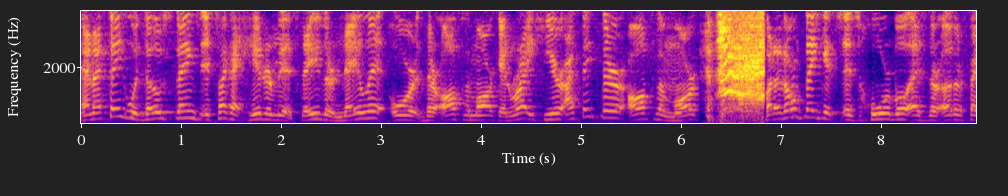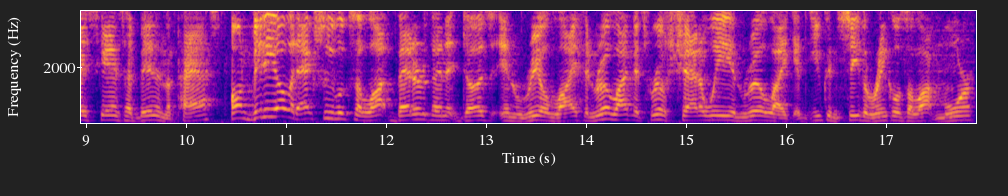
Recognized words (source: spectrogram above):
and I think with those things it's like a hit or miss they either nail it or they're off the mark and right here I think they're off the mark ah! but I don't think it's as horrible as their other face scans have been in the past. On video, it actually looks a lot better than it does in real life. In real life, it's real shadowy and real, like, it, you can see the wrinkles a lot more.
